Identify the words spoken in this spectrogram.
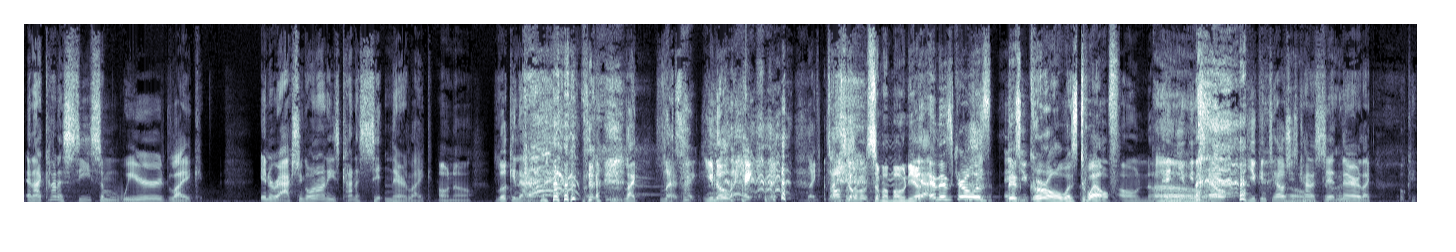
and I kind of see some weird like interaction going on. He's kind of sitting there like Oh no. looking at her like let's you know like hey like let's go. some, some ammonia. Yeah. And this girl was And this you- girl was twelve. Oh no. and you can Oh. tell you can tell she's Oh kind of sitting God. there like okay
